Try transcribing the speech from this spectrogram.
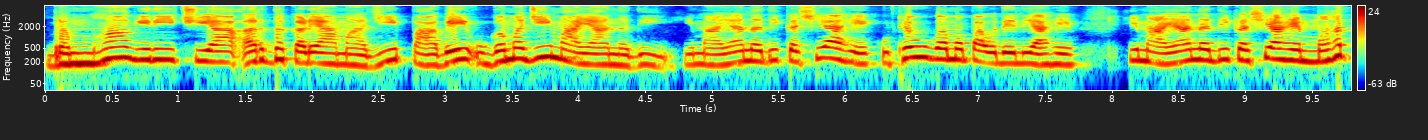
ब्रह्मागिरीचिया अर्धकड्या माझी पावे उगमजी माया नदी. ही माया नदी कशी आहे? कुठे उगम पावलेली आहे? ही माया नदी कशी आहे? महत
